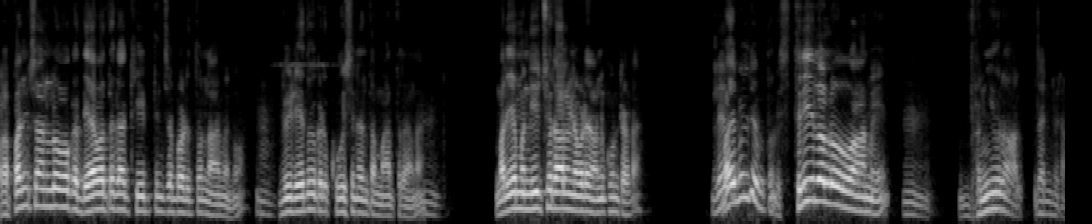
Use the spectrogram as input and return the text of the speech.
ప్రపంచంలో ఒక దేవతగా కీర్తించబడుతున్న ఆమెను వీడేదో ఇక్కడ కూసినంత మాత్రాన ఉమ్. మరియమ్మ నీచురాలని ఎవడని అనుకుంటాడా? బైబిల్ చెబుతుంది స్త్రీలలో ఆమె ధన్యురాలు. ధన్యురా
